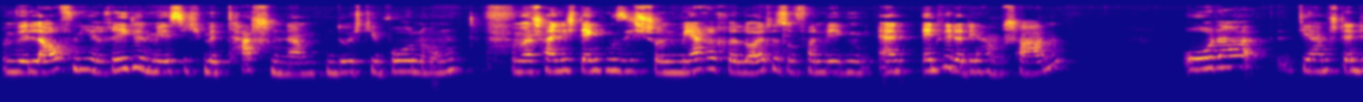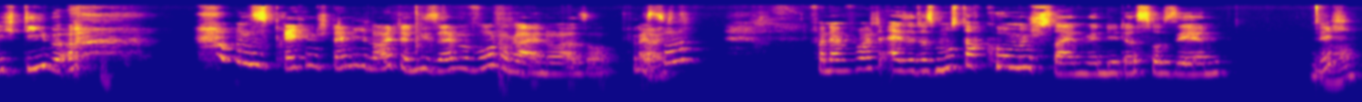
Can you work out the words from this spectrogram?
Und wir laufen hier regelmäßig mit Taschenlampen durch die Wohnung. Und wahrscheinlich denken sich schon mehrere Leute so von wegen, entweder die haben Schaden oder die haben ständig Diebe. und es brechen ständig Leute in dieselbe Wohnung ein oder so. Vielleicht. Weißt du? Von der Vorstellung, also das muss doch komisch sein, wenn die das so sehen. Nicht? Ja,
